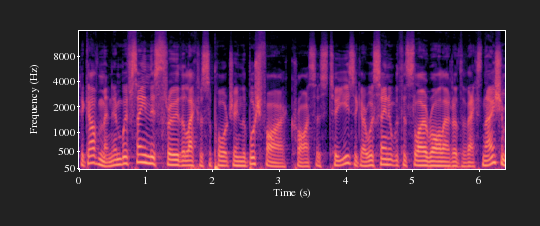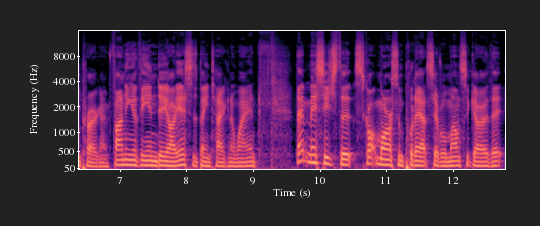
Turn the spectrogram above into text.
the government. And we've seen this through the lack of support during the bushfire crisis two years ago. We've seen it with the slow rollout of the vaccination program. Funding of the NDIS has been taken away. And that message that Scott Morrison put out several months ago that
